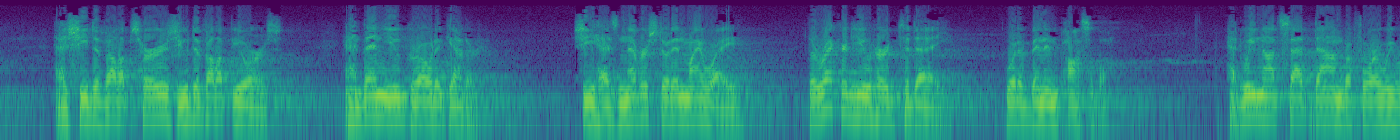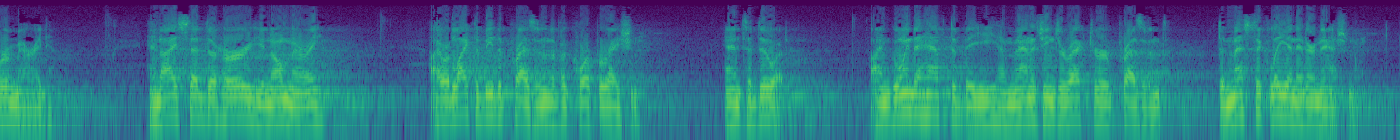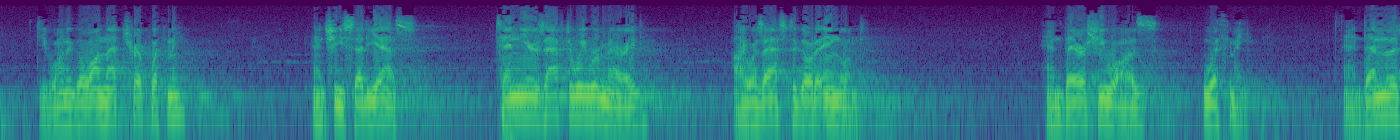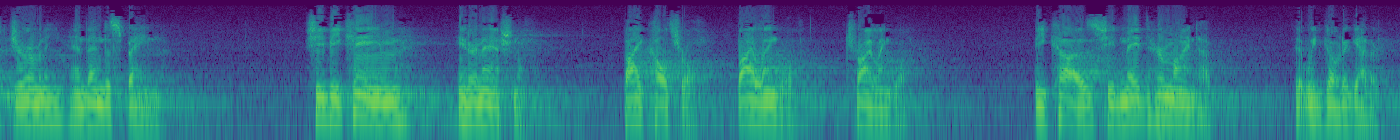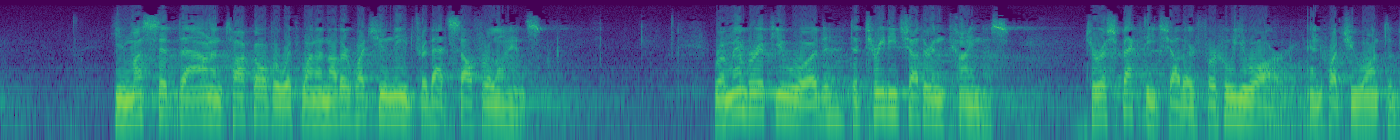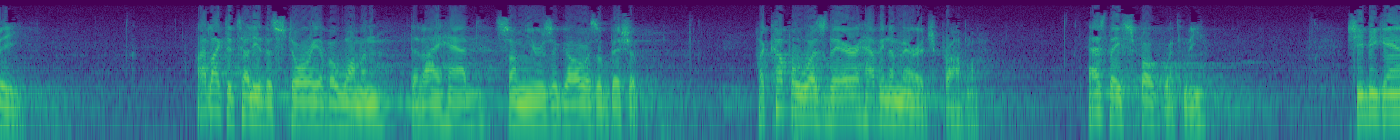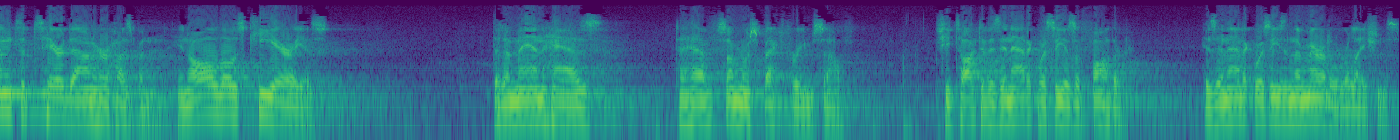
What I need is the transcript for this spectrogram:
As she develops hers, you develop yours. And then you grow together. She has never stood in my way. The record you heard today would have been impossible. Had we not sat down before we were married, and I said to her, you know, Mary, I would like to be the president of a corporation. And to do it, I'm going to have to be a managing director or president domestically and international. Do you want to go on that trip with me? And she said yes. Ten years after we were married, I was asked to go to England. And there she was with me. And then to Germany and then to Spain. She became international, bicultural, bilingual, trilingual. Because she'd made her mind up that we'd go together. You must sit down and talk over with one another what you need for that self-reliance. Remember, if you would, to treat each other in kindness, to respect each other for who you are and what you want to be. I'd like to tell you the story of a woman that I had some years ago as a bishop. A couple was there having a marriage problem. As they spoke with me, she began to tear down her husband in all those key areas that a man has to have some respect for himself. She talked of his inadequacy as a father, his inadequacies in their marital relations,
